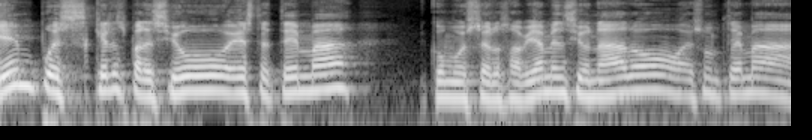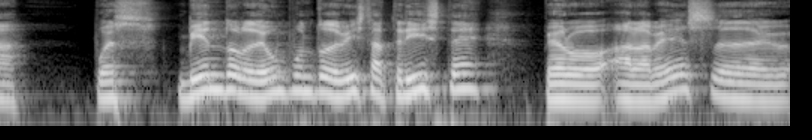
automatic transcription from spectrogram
Bien, pues, ¿qué les pareció este tema? Como se los había mencionado, es un tema, pues, viéndolo de un punto de vista triste, pero a la vez eh,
